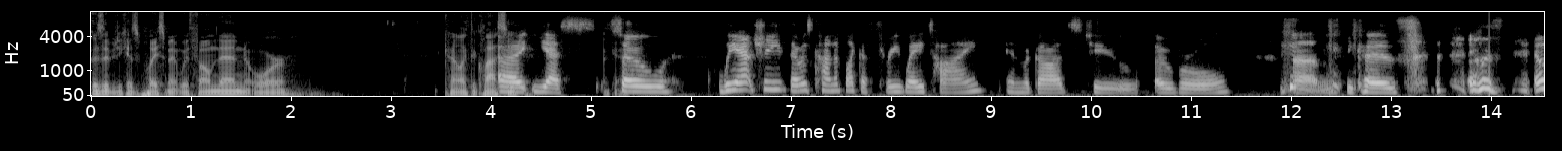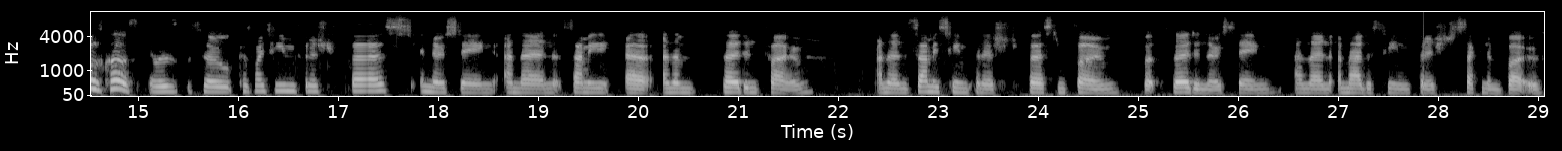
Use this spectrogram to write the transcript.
is it because of placement with foam then, or kind of like the classic? Uh, yes. Okay. So we actually there was kind of like a three-way tie in regards to overall, um, because it was it was close. It was so because my team finished first in no sting, and then Sammy, uh, and then third in foam, and then Sammy's team finished first in foam, but third in no sting, and then Amanda's team finished second in both.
